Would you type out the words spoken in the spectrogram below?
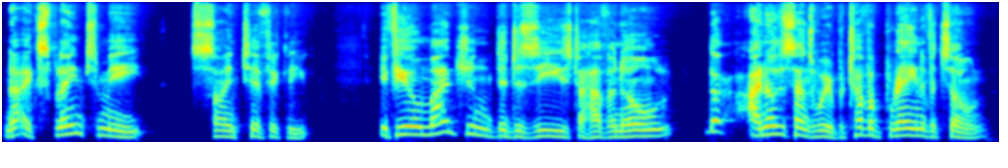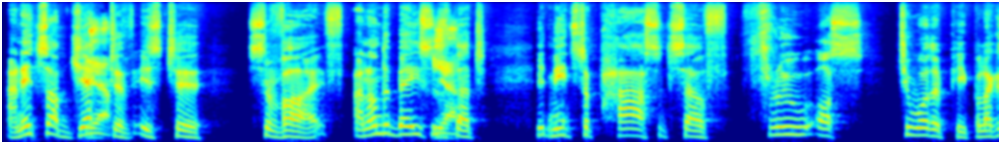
Now, explain to me scientifically if you imagine the disease to have an own, I know this sounds weird, but to have a brain of its own, and its objective is to survive, and on the basis Yeah. that it needs to pass itself through us to other people? Like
